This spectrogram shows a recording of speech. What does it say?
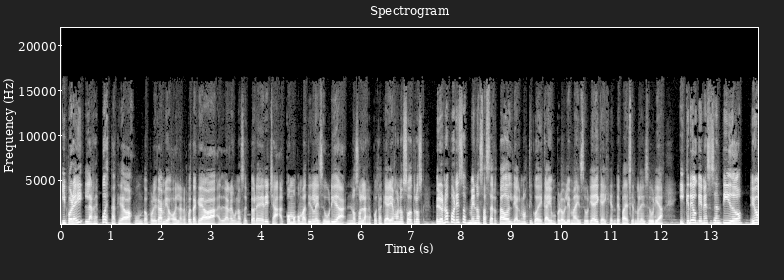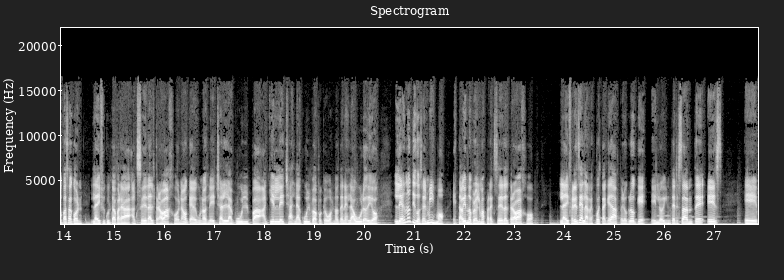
Y por ahí la respuesta que daba Juntos por el Cambio, o la respuesta que daba dan algunos sectores de derecha a cómo combatir la inseguridad, no son las respuestas que haríamos nosotros, pero no por eso es menos acertado el diagnóstico de que hay un problema de inseguridad y que hay gente padeciendo la inseguridad. Y creo que en ese sentido, lo mismo pasa con la dificultad para acceder al trabajo, ¿no? Que algunos le echan la culpa, ¿a quién le echas la culpa porque vos no tenés laburo? Digo, el diagnóstico es el mismo, está habiendo problemas para acceder al trabajo. La diferencia es la respuesta que da, pero creo que eh, lo interesante es eh,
